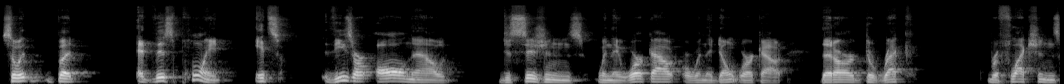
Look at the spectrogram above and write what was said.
So, it, but at this point, it's these are all now decisions when they work out or when they don't work out that are direct reflections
